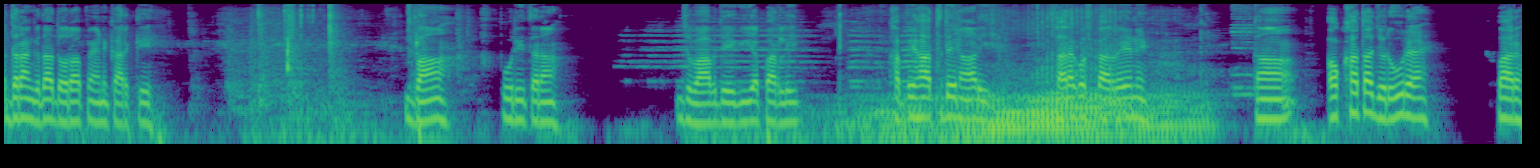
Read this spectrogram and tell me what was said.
ਅਧਰੰਗ ਦਾ ਦੌਰਾ ਪੈਣ ਕਰਕੇ ਬਾਹ ਪੂਰੀ ਤਰ੍ਹਾਂ ਜਵਾਬ ਦੇ ਗਈ ਆ ਪਰਲੀ। ਖੱਬੇ ਹੱਥ ਦੇ ਨਾਲ ਹੀ ਸਾਰਾ ਕੁਝ ਕਰ ਰਹੇ ਨੇ। ਤਾਂ ਔਖਾ ਤਾਂ ਜ਼ਰੂਰ ਹੈ, ਪਰ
